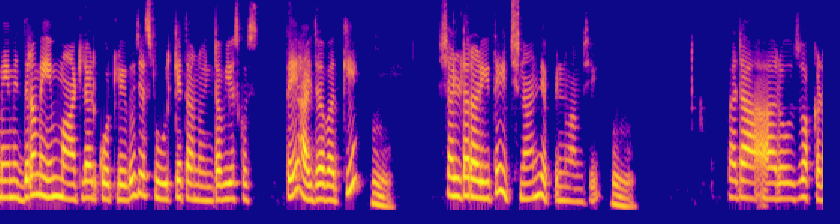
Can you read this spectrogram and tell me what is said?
మేమిద్దరం ఏం మాట్లాడుకోవట్లేదు. జస్ట్ ఊరికే తను ఇంటర్వ్యూస్కి వస్తే హైదరాబాద్కి షెల్టర్ అడిగితే ఇచ్చిన అని చెప్పింది వంశీ. బట్ ఆ రోజు అక్కడ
